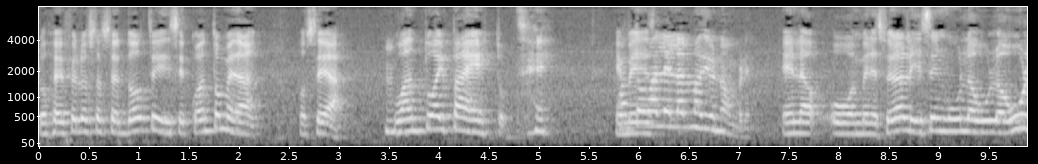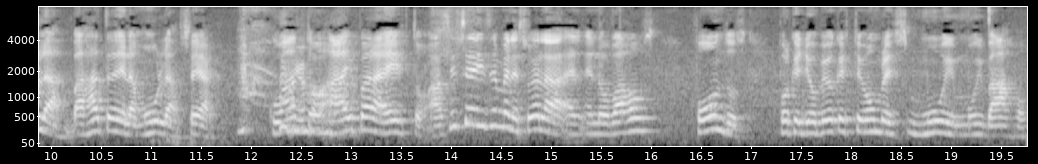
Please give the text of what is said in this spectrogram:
los jefes de los sacerdotes y dice, ¿cuánto me dan? O sea, ¿cuánto hay para esto? Sí. ¿Cuánto vale el alma de un hombre? En la, o en Venezuela le dicen hula, hula, hula, bájate de la mula. O sea, ¿cuánto Ay, hay para esto? Así se dice en Venezuela, en, en los bajos fondos, porque yo veo que este hombre es muy, muy bajo.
